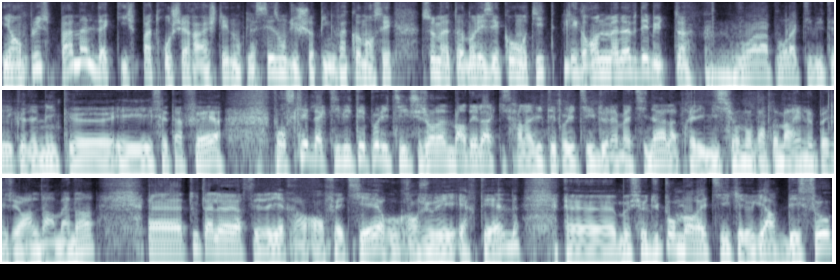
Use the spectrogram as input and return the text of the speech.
il y a en plus pas mal d'actifs pas trop chers à acheter. Donc la saison du shopping va commencer. Ce matin, dans les échos, on titre Les grandes manœuvres débutent. Voilà pour l'activité économique euh, et cette affaire. Pour ce qui est de l'activité politique, c'est Jordan Bardella qui sera l'invité politique de la matinale après l'émission entre Marine Le Pen et Gérald Darmanin. Euh, tout à l'heure, c'est-à-dire en fait hier, au grand jury RTL, euh, Monsieur Dupont-Moretti, qui est le garde des Sceaux,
